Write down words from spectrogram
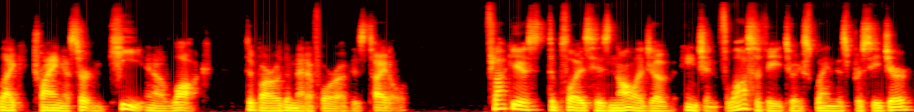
like trying a certain key in a lock, to borrow the metaphor of his title. Flacius deploys his knowledge of ancient philosophy to explain this procedure,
